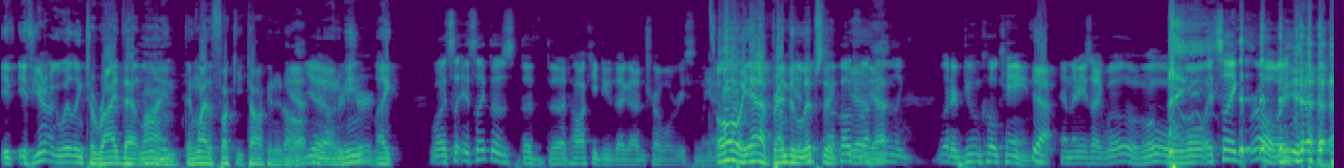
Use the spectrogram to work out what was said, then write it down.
If, if you're not willing to ride that Mhm. line, then why the fuck are you talking at all? Yeah, you know yeah, what I mean? sure. Like, Well, it's it's like those the that hockey dude that got in trouble recently. oh yeah, Brendan Fucking- Leipsic. about Yeah. fucking Yeah. like what are doing cocaine. Yeah. and then he's like, whoa, whoa, whoa. It's like, bro, like, yeah.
